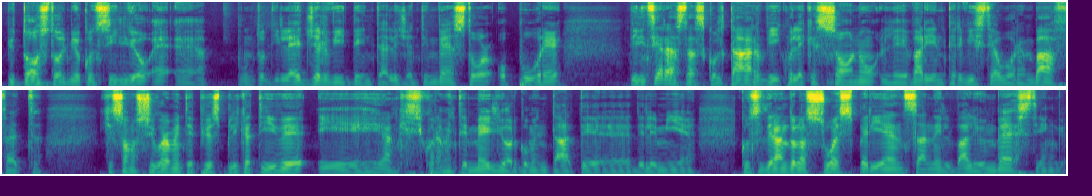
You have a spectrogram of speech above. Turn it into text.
Piuttosto il mio consiglio è eh, appunto di leggervi The Intelligent Investor oppure di iniziare ad ascoltarvi quelle che sono le varie interviste a Warren Buffett che sono sicuramente più esplicative e anche sicuramente meglio argomentate eh, delle mie, considerando la sua esperienza nel value investing.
